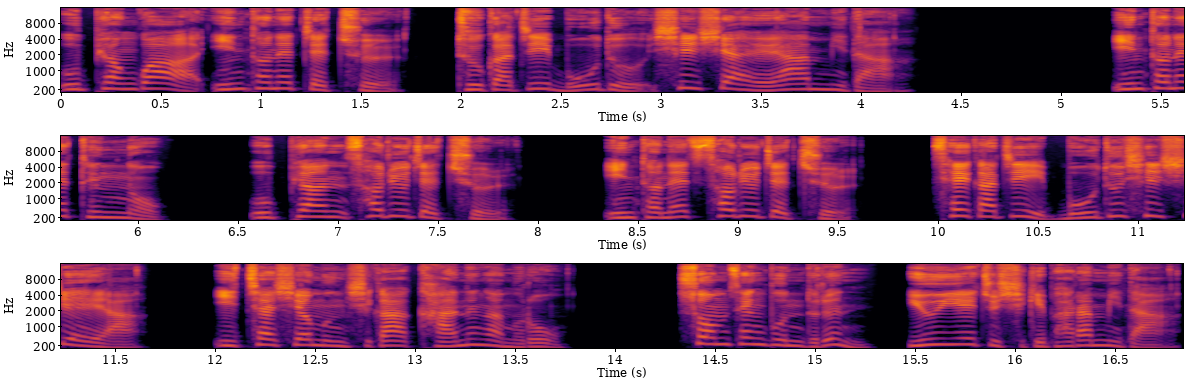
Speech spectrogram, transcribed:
우편과 인터넷 제출 두 가지 모두 실시하여야 합니다. 인터넷 등록, 우편 서류 제출, 인터넷 서류 제출 세 가지 모두 실시해야 2차 시험 응시가 가능하므로 수험생분들은 유의해 주시기 바랍니다.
